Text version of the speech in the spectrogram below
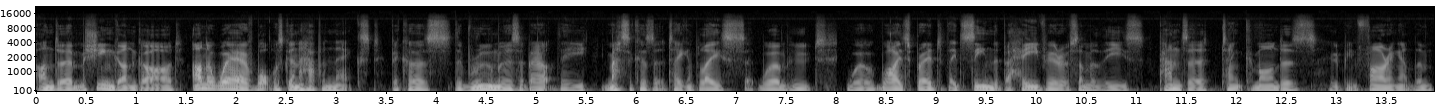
under machine gun guard, unaware of what was going to happen next, because the rumours about the massacres that had taken place at Wormhout were widespread. They'd seen the behaviour of some of these panzer tank commanders who'd been firing at them.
